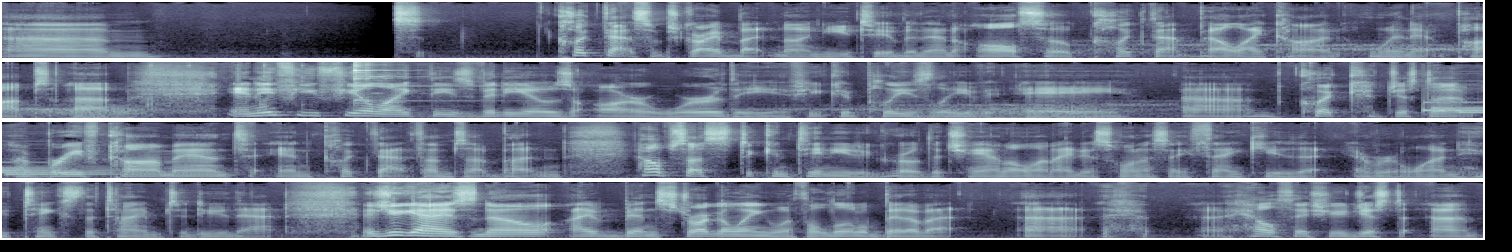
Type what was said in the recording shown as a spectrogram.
Um, click that subscribe button on YouTube and then also click that bell icon when it pops up. And if you feel like these videos are worthy, if you could please leave a uh, quick, just a, a, brief comment and click that thumbs up button. Helps us to continue to grow the channel, and I just want to say thank you to everyone who takes the time to do that. As you guys know, I've been struggling with a little bit of a uh, a health issue, just um,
